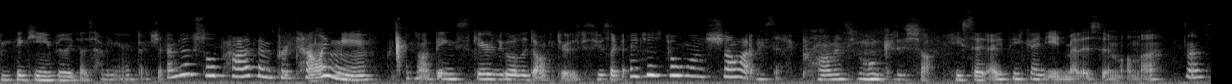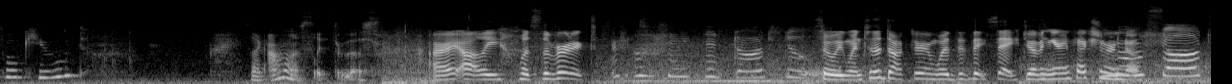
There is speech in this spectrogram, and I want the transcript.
am thinking he really does have an ear infection. I'm just so proud of him for telling me. Not being scared to go to the doctors because he was like, I just don't want a shot. I said, I promise you won't get a shot. He said, I think I need medicine, mama. That's so cute. Like, I'm gonna sleep through this. All right, Ollie, what's the verdict? the doctor. So we went to the doctor and what did they say? Do you have an ear infection or no? No shots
